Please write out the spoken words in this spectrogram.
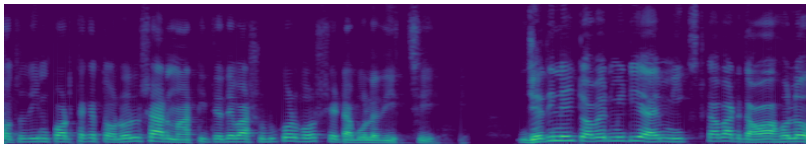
কতদিন পর থেকে তরল সার মাটিতে দেওয়া শুরু করব সেটা বলে দিচ্ছি। যেদিন এই টবের মিডিয়ায় মিক্সড খাবার দেওয়া হলো,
